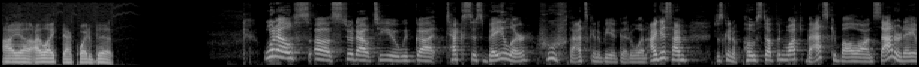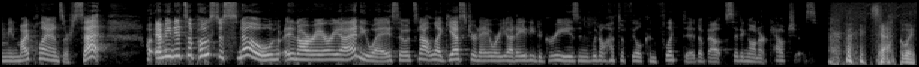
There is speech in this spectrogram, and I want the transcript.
I uh, I like that quite a bit. What else uh, stood out to you? We've got Texas Baylor. Whew, that's going to be a good one. I guess I'm just going to post up and watch basketball on Saturday. I mean, my plans are set. I mean, it's supposed to snow in our area anyway, so it's not like yesterday where you had 80 degrees and we don't have to feel conflicted about sitting on our couches. exactly,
